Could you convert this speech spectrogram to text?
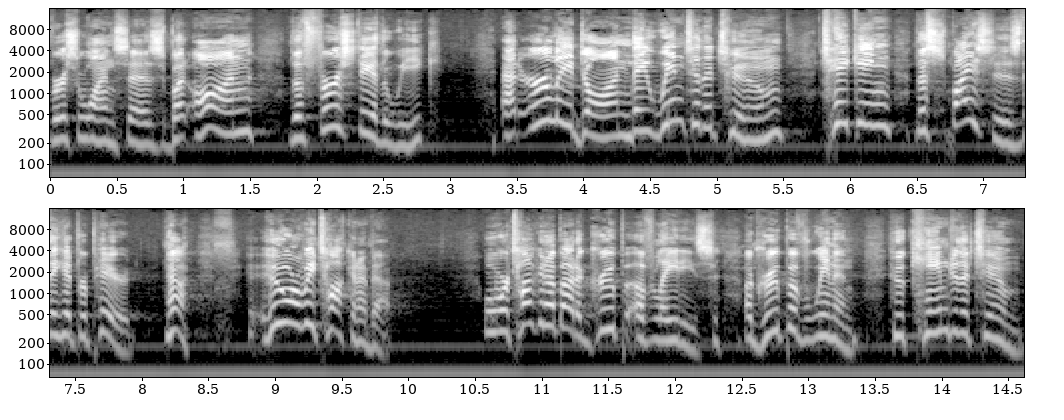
verse 1 says, But on the first day of the week, at early dawn, they went to the tomb, taking the spices they had prepared. Now, who are we talking about? Well, we're talking about a group of ladies, a group of women who came to the tomb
